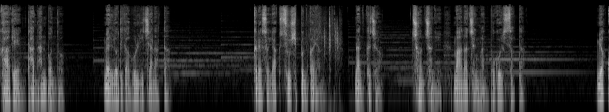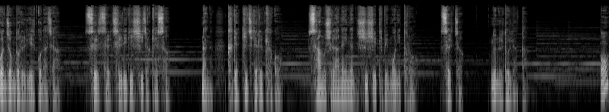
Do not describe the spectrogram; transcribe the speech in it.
가게엔 단 한 번도 멜로디가 울리지 않았다. 그래서 약 수십 분가량 난 그저 천천히 만화책만 보고 있었다. 몇 권 정도를 읽고 나자 슬슬 질리기 시작해서 난 크게 기지개를 켜고 사무실 안에 있는 CCTV 모니터로 슬쩍 눈을 돌렸다. 어?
